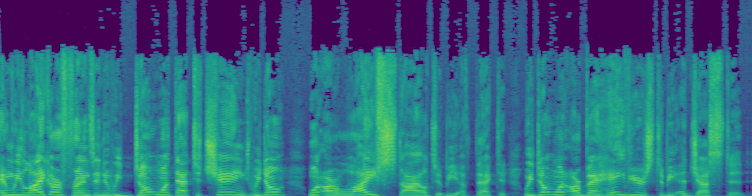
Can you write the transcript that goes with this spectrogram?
And we like our friends, and we don't want that to change. We don't want our lifestyle to be affected. We don't want our behaviors to be adjusted.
